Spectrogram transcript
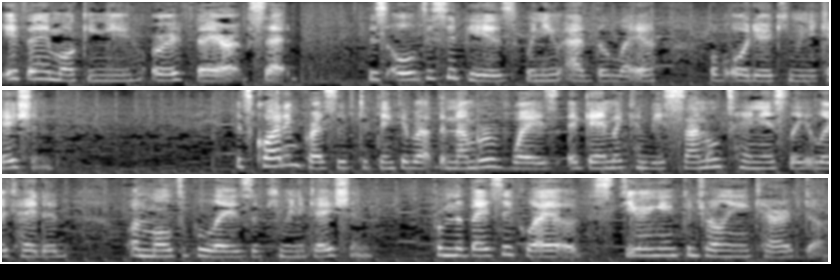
if they are mocking you, or if they are upset. This all disappears when you add the layer of audio communication. It's quite impressive to think about the number of ways a gamer can be simultaneously located on multiple layers of communication, from the basic layer of steering and controlling a character,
